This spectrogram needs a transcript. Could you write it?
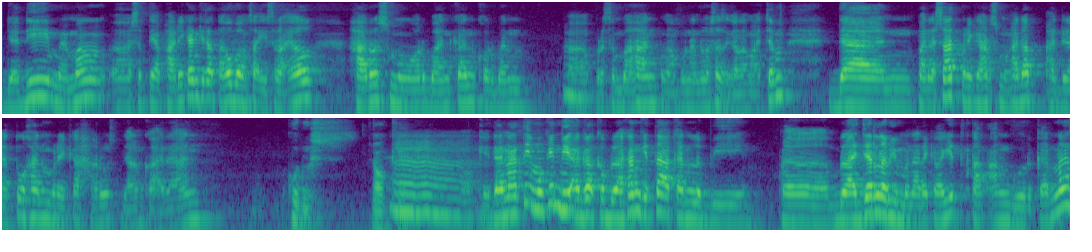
Jadi memang eh, setiap hari kan kita tahu bangsa Israel harus mengorbankan korban eh, persembahan, pengampunan dosa segala macam. Dan pada saat mereka harus menghadap hadirat Tuhan, mereka harus dalam keadaan kudus. Oke. Hmm. Oke, dan nanti mungkin di agak ke belakang kita akan lebih eh, belajar lebih menarik lagi tentang anggur karena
